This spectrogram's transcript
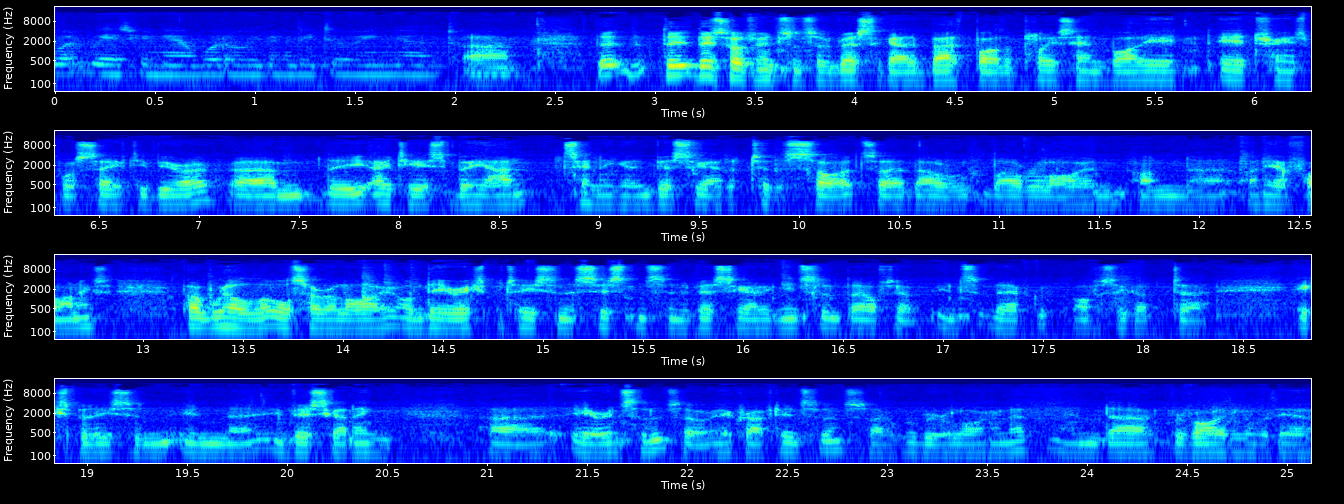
what, where to now? What are we going to be doing uh, tomorrow? Um, the, the, these sorts of incidents are investigated both by the police and by the Air, Air Transport Safety Bureau. Um, the ATSB aren't sending an investigator to the site, so they'll, they'll rely on, on, uh, on our findings. But we'll also rely on their expertise and assistance in investigating incident. They obviously have, they've obviously got uh, expertise in, in uh, investigating uh, air incidents or aircraft incidents, so we'll be relying on that and uh, providing them with our,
